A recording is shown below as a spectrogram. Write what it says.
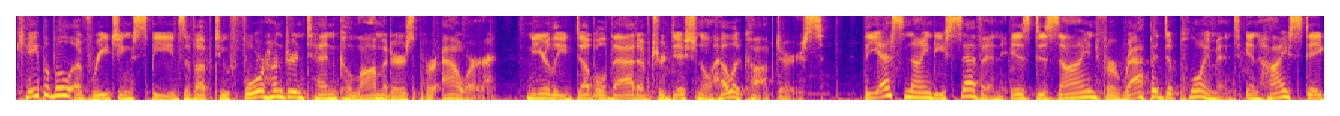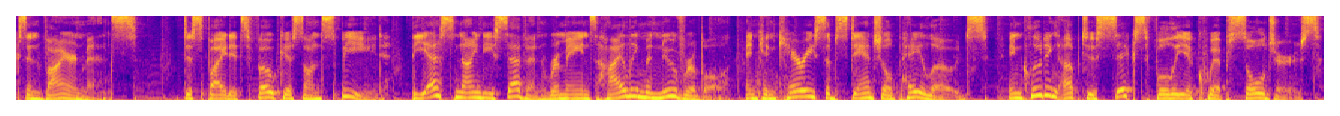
capable of reaching speeds of up to 410 kilometers per hour, nearly double that of traditional helicopters. The S-97 is designed for rapid deployment in high-stakes environments, Despite its focus on speed, the S-97 remains highly maneuverable and can carry substantial payloads, including up to six fully equipped soldiers.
